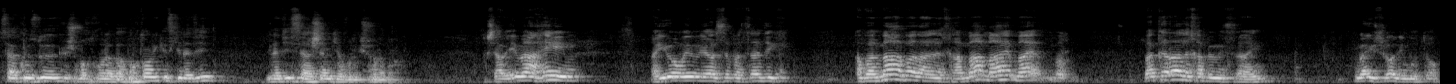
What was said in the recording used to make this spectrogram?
C'est à cause d'eux que je me retrouve là-bas. Pourtant lui qu'est-ce qu'il a dit Il a dit c'est Hachem qui a voulu que je sois là-bas. עכשיו, אם האחים היו אומרים ליוסף הצדיק, אבל מה עבר עליך? מה, מה, מה, מה, מה קרה לך במצרים? אם היו שואלים אותו.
